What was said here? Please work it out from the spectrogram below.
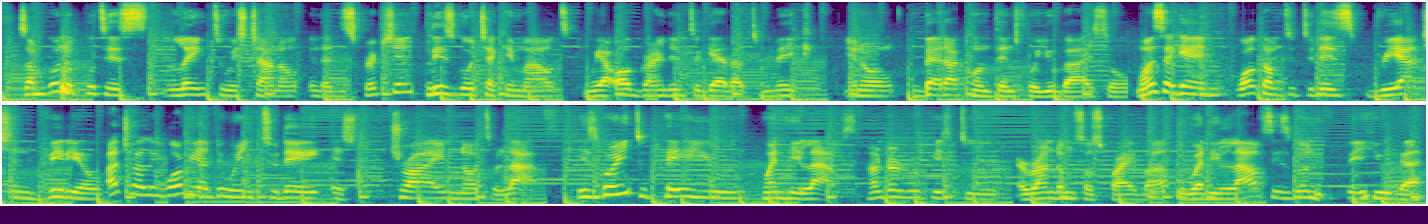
so I'm going to put his link to his channel in the description. Please go check him out. We are all grinding together to make, you know, better content for you guys. So once again, welcome to today's reaction video. Actually, what we are doing today is try not to laugh. He's going to pay you when he laughs. 100 rupees to a random subscriber. When he laughs, he's going to pay you guys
